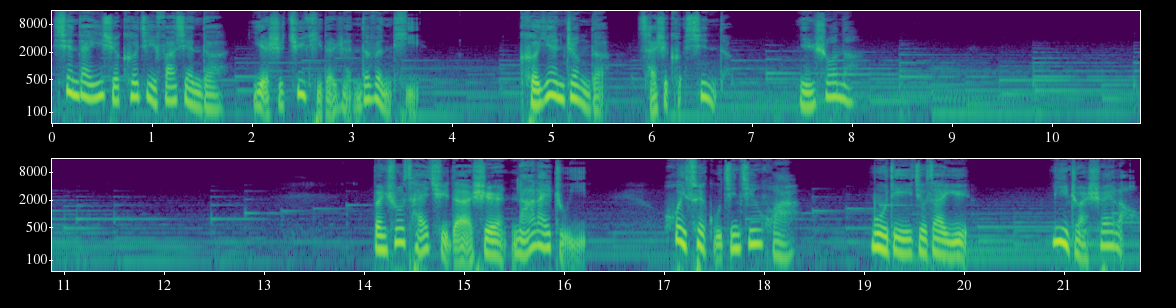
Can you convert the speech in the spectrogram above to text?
现代医学科技发现的也是具体的人的问题，可验证的才是可信的。您说呢？本书采取的是拿来主义，荟萃古今精华，目的就在于逆转衰老，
